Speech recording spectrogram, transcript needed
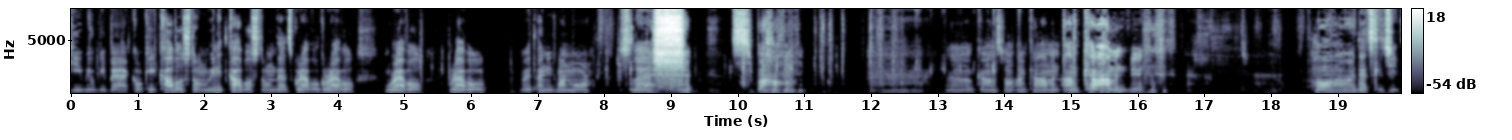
he will be back. Okay cobblestone. We need cobblestone. That's gravel gravel gravel gravel. Wait I need one more. Slash spawn. Oh come spawn. I'm coming. I'm coming dude. Oh that's legit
